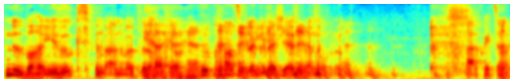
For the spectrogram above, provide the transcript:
Nu var han ju vuxen man, han var 40 Ja, ja, ja. år. Hur fan skulle jag kunna känna honom? Ja, skitsamma.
